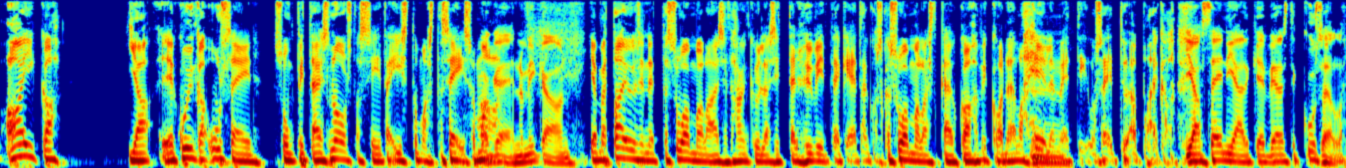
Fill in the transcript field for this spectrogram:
aika ja, ja kuinka usein sun pitäisi nousta siitä istumasta seisomaan. Okei, okay, no mikä on? Ja mä tajusin, että suomalaisethan kyllä sitten hyvin tekee tämän, koska suomalaiset käy kahvikoneella helvetin usein työpaikalla. Ja sen jälkeen vielä sitten kusella,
